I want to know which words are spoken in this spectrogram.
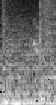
go.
